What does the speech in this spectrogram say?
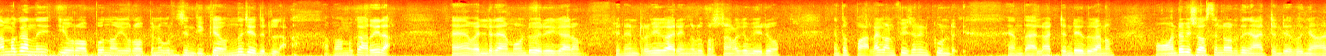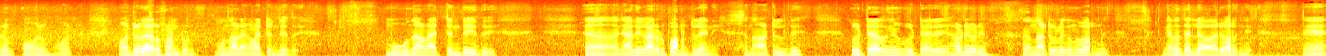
നമുക്കന്ന് യൂറോപ്പ് എന്നോ യൂറോപ്പിനെ കുറിച്ച് ചിന്തിക്കുക ഒന്നും ചെയ്തിട്ടില്ല. അപ്പോൾ നമുക്കറിയില്ല. വലിയൊരു എമൗണ്ട് വരും കാരണം പിന്നെ ഇന്റർവ്യൂ കാര്യങ്ങൾ പ്രശ്നങ്ങളൊക്കെ വരുമോ അങ്ങനത്തെ പല കൺഫ്യൂഷൻ എനിക്കുണ്ട്. എന്തായാലും അറ്റൻഡ് ചെയ്തു. കാരണം ഓന്റെ വിശ്വാസത്തിന്റെ പുറത്ത് ഞാൻ അറ്റൻഡ് ചെയ്തു. ഞാനും ഓനും ഓൻ ഓന്റെ ഒരു വേറെ ഫ്രണ്ടുണ്ട് മൂന്നാൾ ഞങ്ങൾ അറ്റൻഡ് ചെയ്ത്. മൂന്നാൾ അറ്റൻഡ് ചെയ്ത് ഞാൻ അധികം ആരോട് പറഞ്ഞിട്ടില്ല ഇനി. പക്ഷെ നാട്ടിലിത് വീട്ടുകാർ അറിഞ്ഞു. വീട്ടുകാർ അവിടെ ഇവിടെയും നാട്ടുകളിലൊക്കെ ഒന്ന് പറഞ്ഞ്. ഇങ്ങനെ ഇതെല്ലാവരും അറിഞ്ഞ്. ഏ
